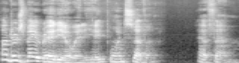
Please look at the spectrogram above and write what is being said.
Hunters Bay Radio 88.7 FM.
